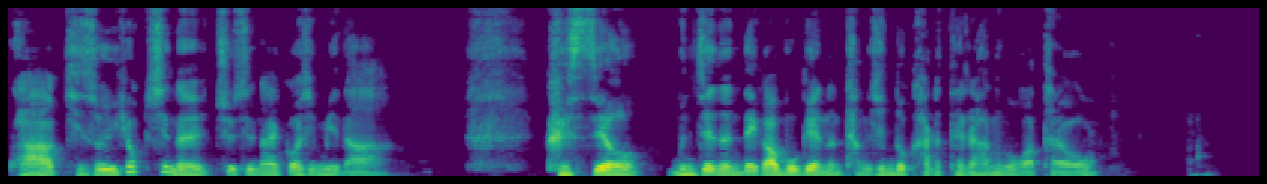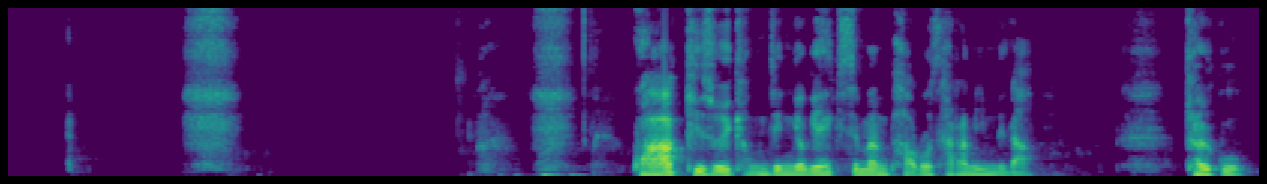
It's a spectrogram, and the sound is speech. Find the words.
과학 기술 혁신을 추진할 것입니다. 글쎄요, 문제는 내가 보기에는 당신도 카르텔을 하는 것 같아요. 과학 기술 경쟁력의 핵심은 바로 사람입니다. 결국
